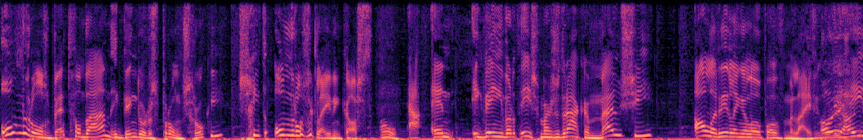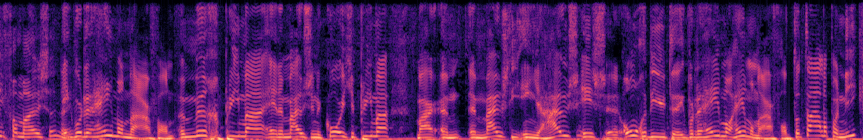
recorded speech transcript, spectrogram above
onder ons bed vandaan. Ik denk door de sprong schrok hij. Schiet onder onze kledingkast. Oh. Ja, en ik weet niet wat het is, maar zodra ik een muis zie... alle rillingen lopen over mijn lijf. Ik Oh, je houdt van muizen? Nee. Ik word er helemaal naar van. Een mug prima en een muis in een kooitje prima. Maar een, een muis die in je huis is, een ongedierte... ik word er helemaal, helemaal naar van. Totale paniek,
